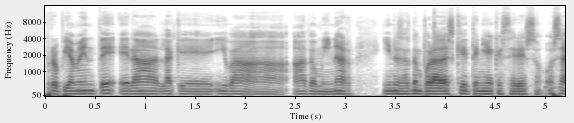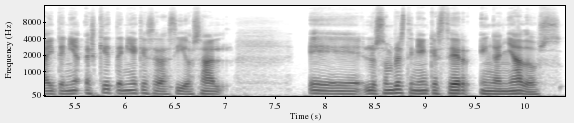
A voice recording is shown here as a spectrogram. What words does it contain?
propiamente era la que iba a, dominar. Y en esa temporada es que tenía que ser eso. O sea, y tenía, es que tenía que ser así. O sea, eh, los hombres tenían que ser engañados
